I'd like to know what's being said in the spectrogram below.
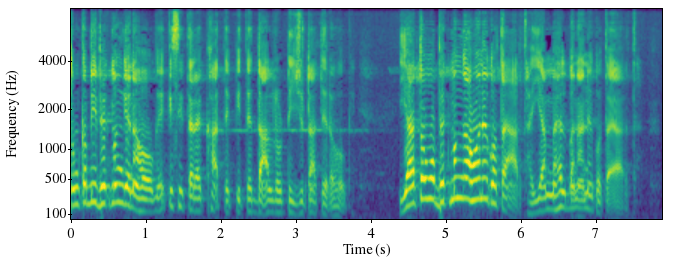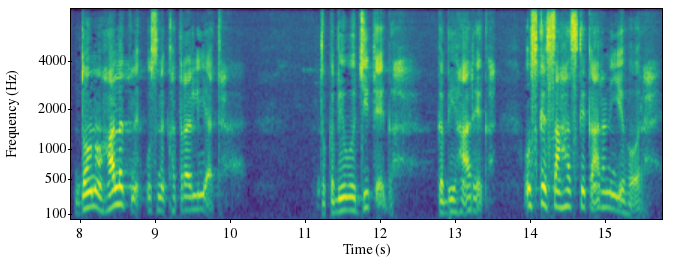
तुम कभी भिकमंगे ना होगे, किसी तरह खाते पीते, दाल रोटी जुटाते रहोगे। या तो वो भिकमंगा होने को तैयार था, या महल बनाने को तैयार था। दोनों हालत में उसने खतरा लिया था। तो कभी वो जीतेगा, कभी हारेगा। उसके साहस के कारण ये हो रहा है।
